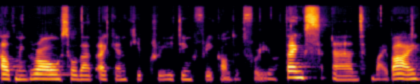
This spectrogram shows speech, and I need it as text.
help me grow so that I can keep creating free content for you. Thanks and bye bye.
